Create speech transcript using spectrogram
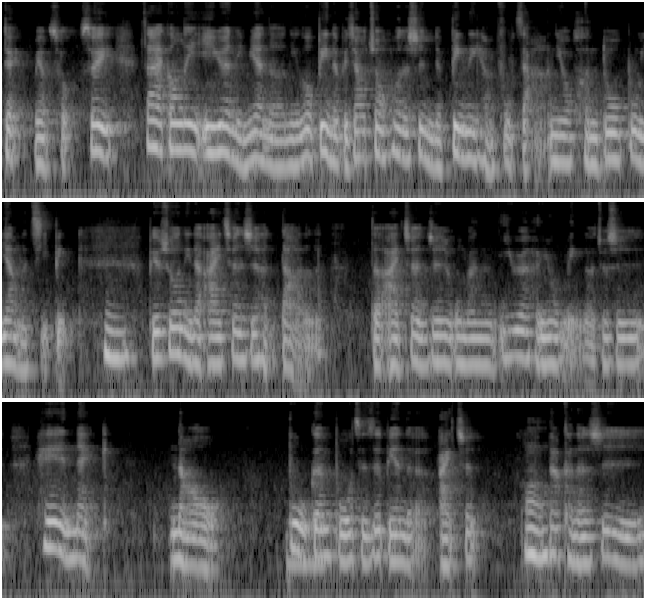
对，没有错。所以在公立医院里面呢，你如果病得比较重，或者是你的病例很复杂，你有很多不一样的疾病，嗯，比如说你的癌症是很大的的癌症，就是我们医院很有名的，就是 head and neck 脑部跟脖子这边的癌症，嗯，那可能是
